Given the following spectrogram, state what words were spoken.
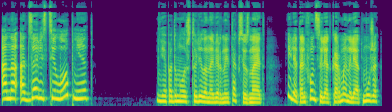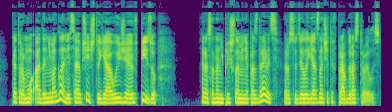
она от зависти лопнет». Я подумала, что Лила, наверное, и так все знает. Или от Альфонса, или от Кармен, или от мужа, которому Ада не могла не сообщить, что я уезжаю в Пизу — Раз она не пришла меня поздравить, рассудила я, значит и вправду расстроилась.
